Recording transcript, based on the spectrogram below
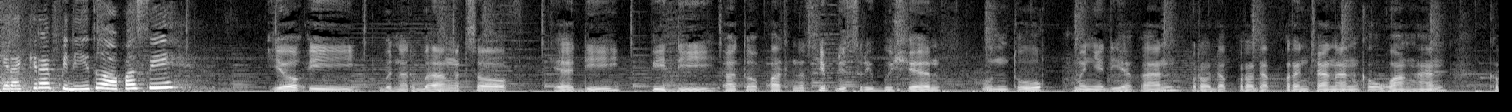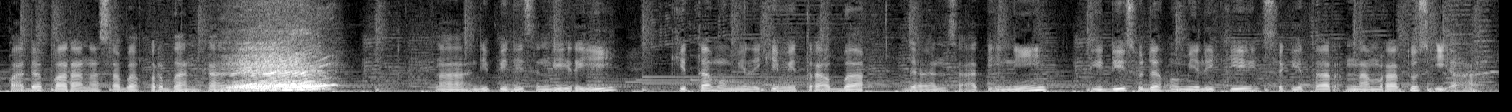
kira-kira PD itu apa sih? Yoi, bener banget Sof. Jadi, PD atau Partnership Distribution untuk menyediakan produk-produk perencanaan keuangan kepada para nasabah perbankan. Nah, di PD sendiri, kita memiliki mitra bank dan saat ini PD sudah memiliki sekitar 600 IA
